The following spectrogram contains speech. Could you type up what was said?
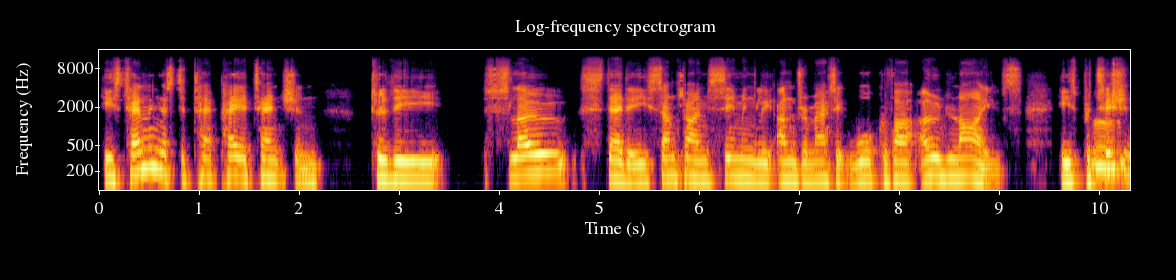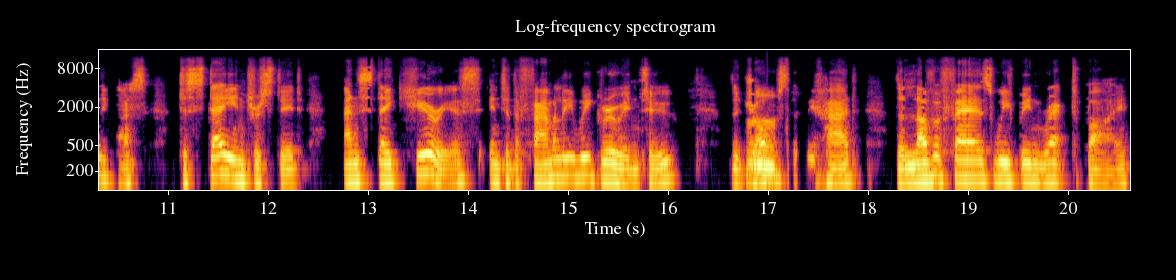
he's telling us to pay attention to the slow, steady, sometimes seemingly undramatic walk of our own lives. He's petitioning us to stay interested and stay curious into the family we grew into, the Mm. jobs that we've had, the love affairs we've been wrecked by.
